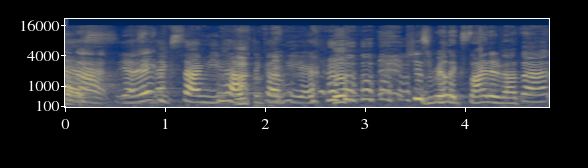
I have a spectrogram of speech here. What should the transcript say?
Yes, that, yes, right? next time you have to come here. She's really excited about that.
